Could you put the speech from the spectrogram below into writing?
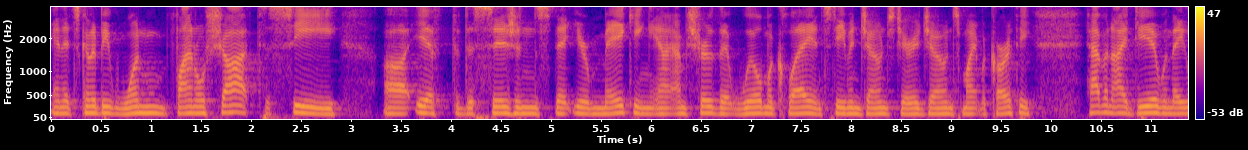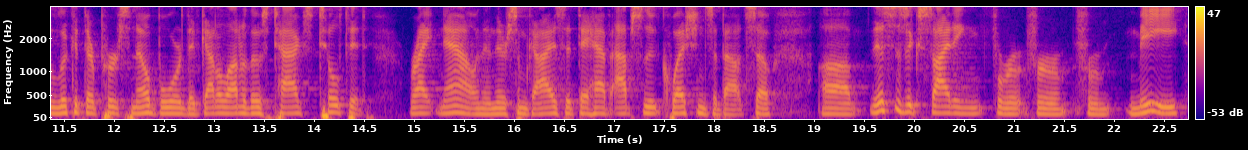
and it's going to be one final shot to see. Uh, if the decisions that you're making, I'm sure that Will McClay and Stephen Jones, Jerry Jones, Mike McCarthy have an idea when they look at their personnel board. They've got a lot of those tags tilted right now. And then there's some guys that they have absolute questions about. So uh, this is exciting for for for me,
